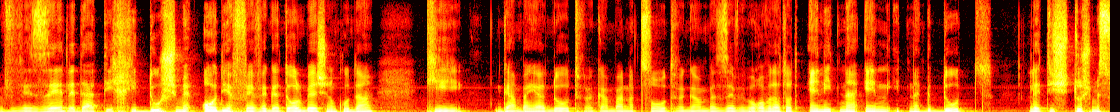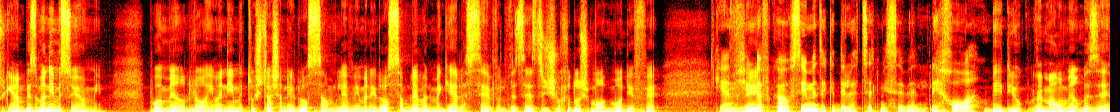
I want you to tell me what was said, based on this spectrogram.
וזה לדעתי חידוש מאוד יפה וגדול באיזושהי נקודה, כי גם ביהדות וגם בנצרות וגם בזה, וברוב הדתות אין, התנ... אין התנגדות לטשטוש מסוים בזמנים מסוימים. פה הוא אומר, לא, אם אני מטושטש אני לא שם לב, אם אני לא שם לב אני מגיע לסבל, וזה איזשהו חידוש מאוד מאוד יפה. כן, אנשים ו- דווקא עושים את זה כדי לצאת מסבל, לכאורה. בדיוק. ומה הוא אומר בזה?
